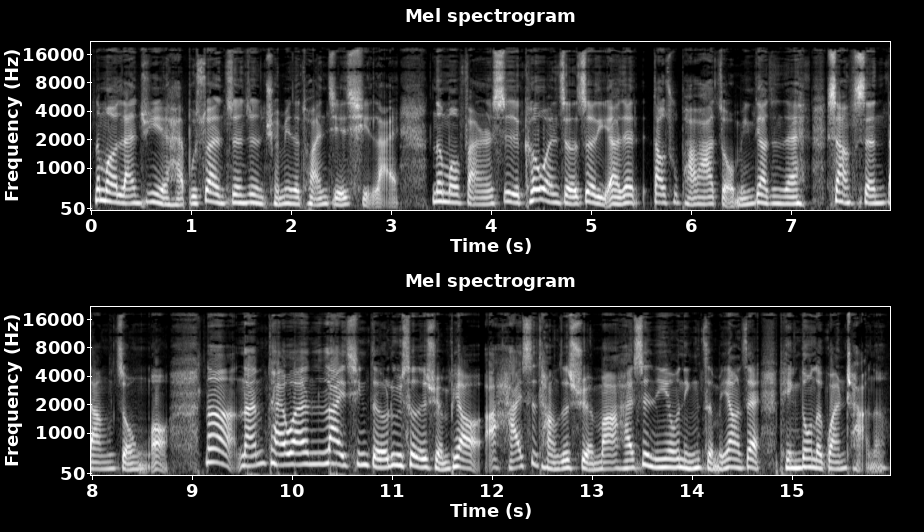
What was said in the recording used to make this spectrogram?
那么蓝军也还不算真正全面的团结起来，那么反而是柯文哲这里啊，在到处爬爬走，民调正在上升当中哦。那南台湾赖清德绿色的选票啊，还是躺着选吗？还是您有您怎么样在屏东的观察呢？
